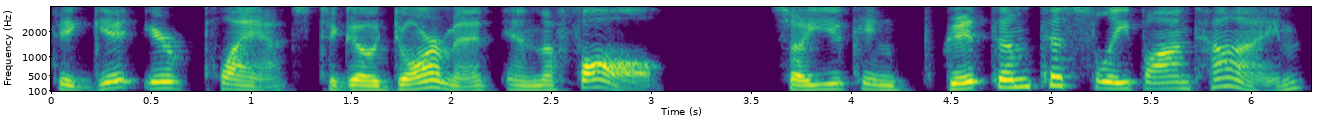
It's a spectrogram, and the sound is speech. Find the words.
to get your plants to go dormant in the fall so you can get them to sleep on time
